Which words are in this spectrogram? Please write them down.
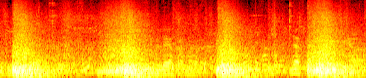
televisie. De Efra Nora. De Efra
